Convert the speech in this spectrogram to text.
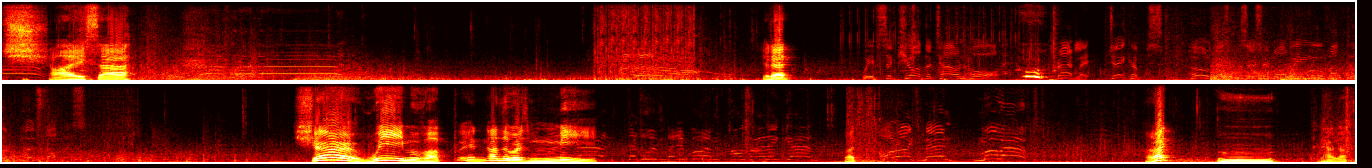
Scheiße. You're dead. We've secured the town hall. Bradley, Jacobs, hold this position while we move up to the post office. Sure, we move up. In other words, me. What? All right, men. Move out. Alright. Ooh. Can I have that?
